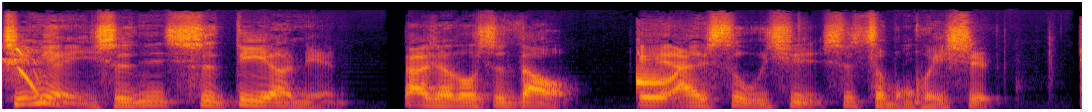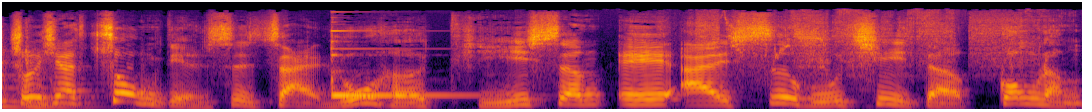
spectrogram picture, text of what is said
今年已经是第二年，大家都知道 AI 伺服器是怎么回事，所以现在重点是在如何提升 AI 伺服器的功能，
